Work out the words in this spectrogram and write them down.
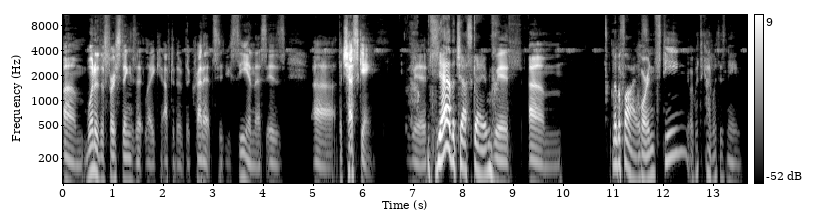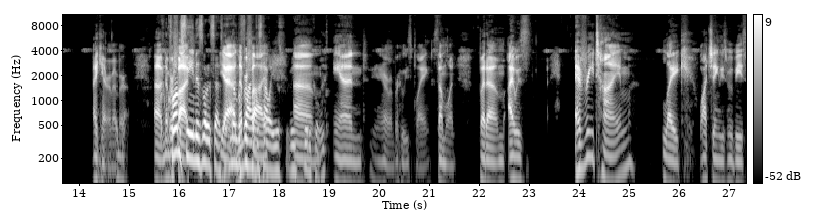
um, one of the first things that, like, after the, the credits that you see in this is uh, the chess game with Yeah, the chess game with um, number five. Hornstein. Or what's God? What's his name? I can't remember. Uh, number Kronstein five. is what it says. Yeah, number, number five, is how he's really Um, called. and I don't remember who he's playing. Someone, but um, I was every time like watching these movies,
